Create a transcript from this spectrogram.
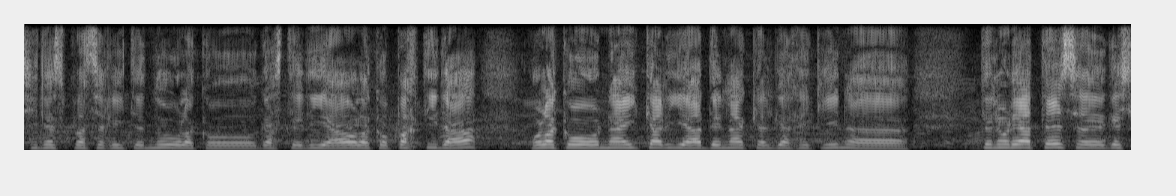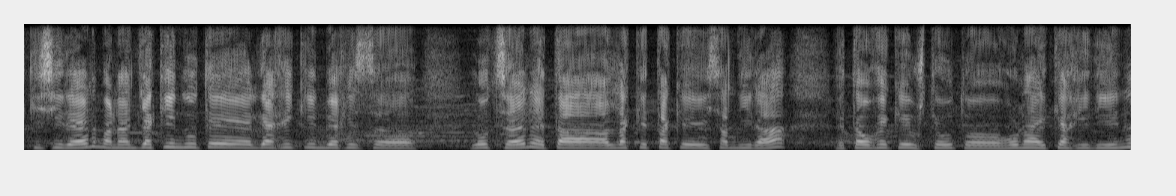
zinez plazer egiten du olako gazteria, olako partida, olako nahikaria denak elgarrekin, uh, tenoreatez uh, gezki ziren, baina jakin dute elgarrekin berriz uh, lotzen eta aldaketak izan dira, eta horrek uste dut hona ekarri din,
